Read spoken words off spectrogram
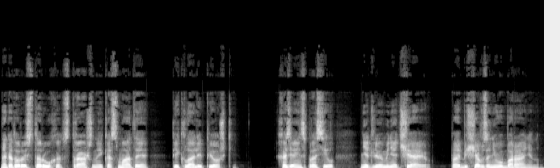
на которой старуха, страшная и косматая, пекла лепешки. Хозяин спросил, нет ли у меня чаю, пообещав за него баранину.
